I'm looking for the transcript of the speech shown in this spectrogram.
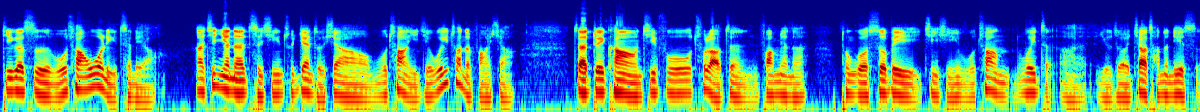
第一个是无创物理治疗。那近年呢，此行逐渐走向无创以及微创的方向。在对抗肌肤初老症方面呢，通过设备进行无创微整啊，有着较长的历史，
